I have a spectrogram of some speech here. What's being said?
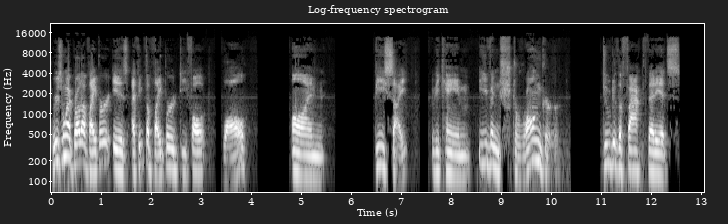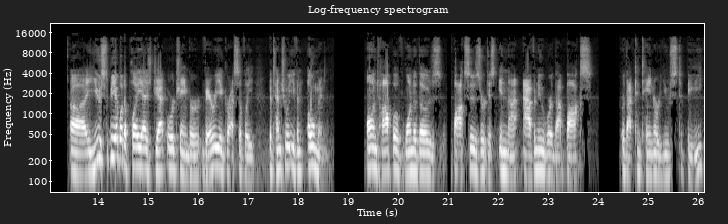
the reason why I brought up Viper is I think the Viper default wall on B site became even stronger due to the fact that it's uh, you used to be able to play as Jet or Chamber very aggressively, potentially even Omen, on top of one of those boxes or just in that avenue where that box or that container used to be,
